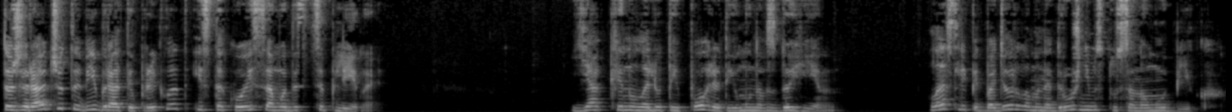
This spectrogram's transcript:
тож раджу тобі брати приклад із такої самодисципліни. Я кинула лютий погляд йому навздогін. Леслі підбадьорила мене дружнім стусаном у бік.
